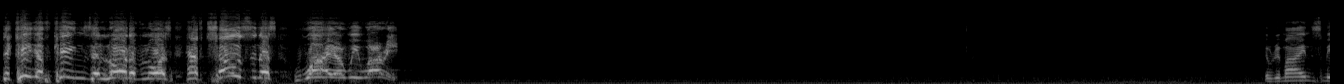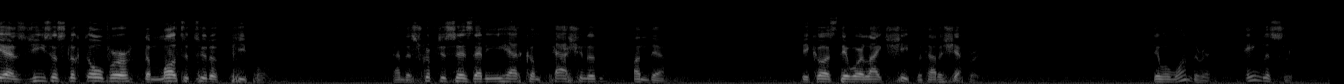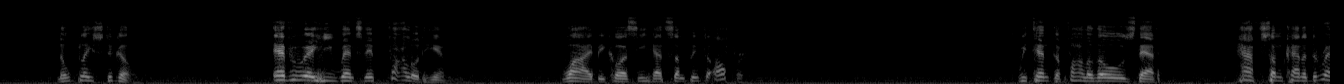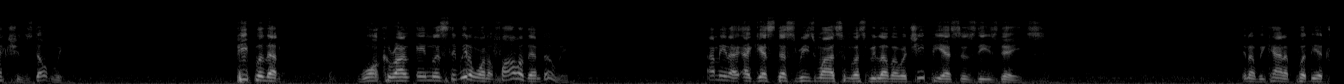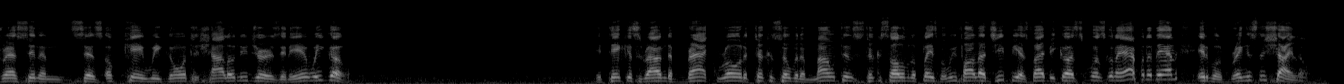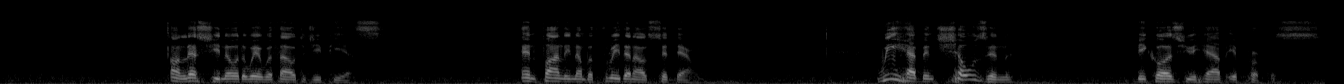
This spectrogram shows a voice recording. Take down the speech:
The King of Kings and Lord of Lords have chosen us. Why are we worried? It reminds me as Jesus looked over the multitude of people, and the scripture says that he had compassion on them because they were like sheep without a shepherd. They were wandering aimlessly, no place to go. Everywhere he went, they followed him. Why? Because he had something to offer. We tend to follow those that have some kind of directions, don't we? People that walk around aimlessly, we don't want to follow them, do we? I mean, I, I guess that's the reason why some of us we love our GPSs these days. You know, we kind of put the address in and says, okay, we're going to Shiloh, New Jersey, and here we go. It took us around the back road. It took us over the mountains. It took us all over the place. But we followed that GPS, right? Because what's going to happen to them? It will bring us to Shiloh. Unless you know the way without the GPS. And finally, number three, then I'll sit down. We have been chosen because you have a purpose.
